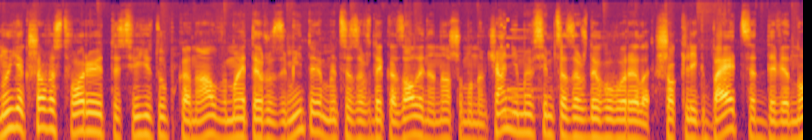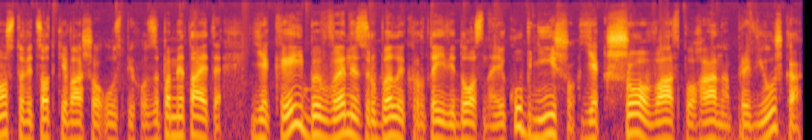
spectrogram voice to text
Ну, якщо ви створюєте свій YouTube канал, ви маєте розуміти, ми це завжди казали на нашому навчанні. Ми всім це завжди говорили. Що клікбейт це 90% вашого успіху. Запам'ятайте, який би ви не зробили крутий відос, на яку б нішу, якщо у вас погана прев'юшка,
